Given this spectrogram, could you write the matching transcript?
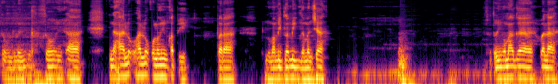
So, so ah hinahalo-halo ko lang yung kape para lumamig-lamig naman siya. So tuwing umaga, wala.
